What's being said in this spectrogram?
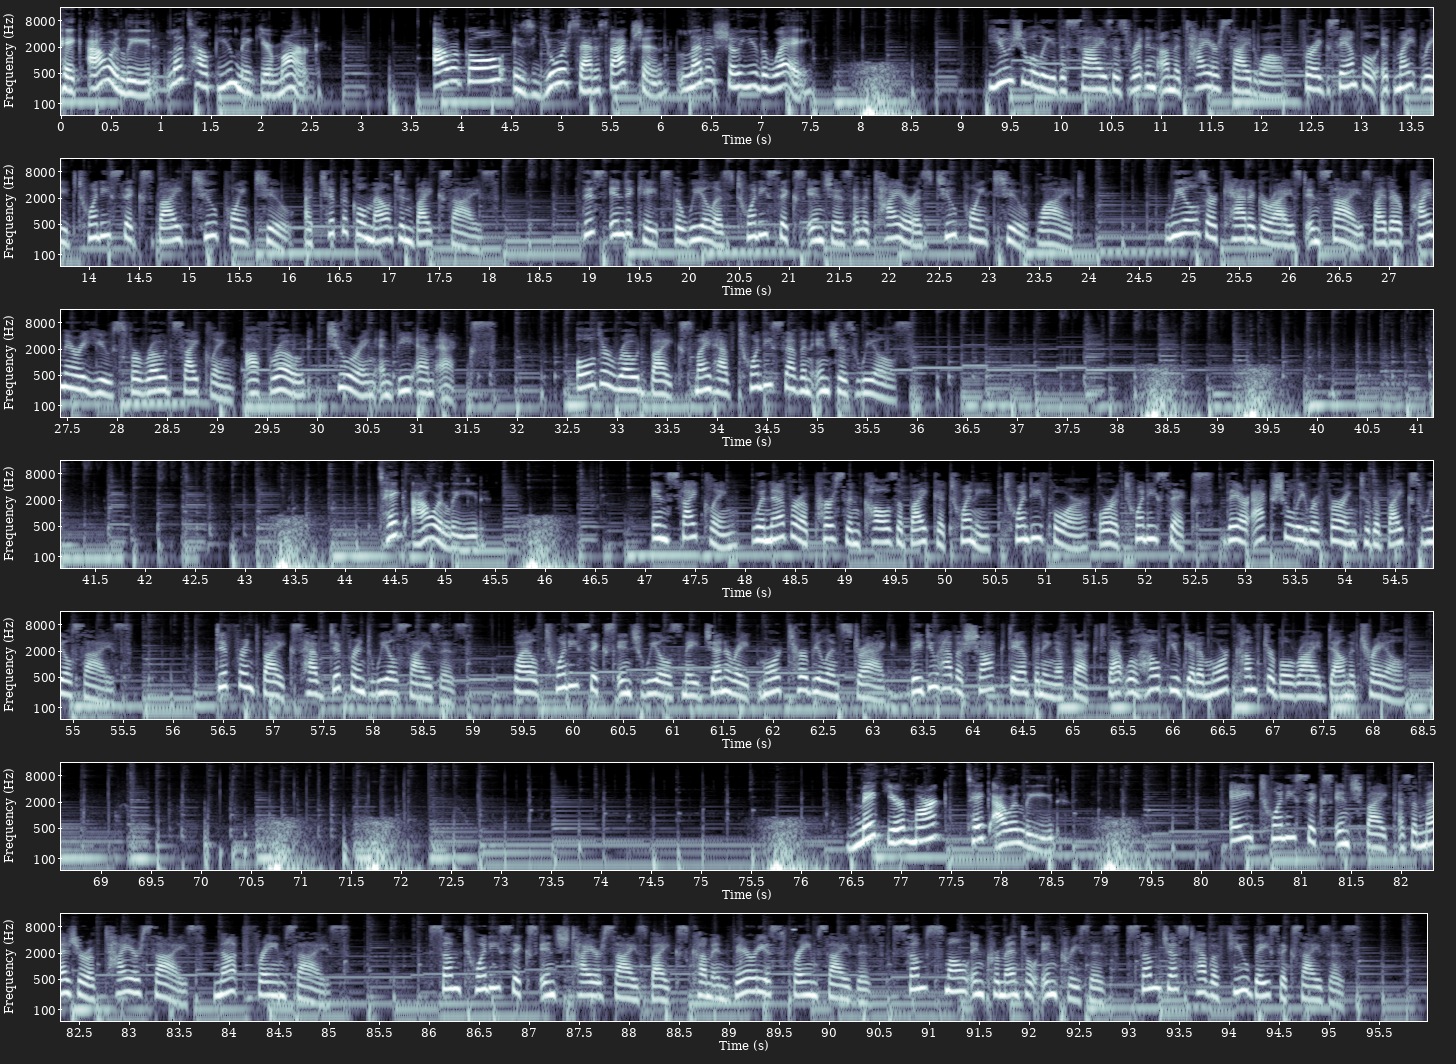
Take our lead, let's help you make your mark. Our goal is your satisfaction. Let us show you the way. Usually the size is written on the tire sidewall, for example it might read 26 by 2.2, a typical mountain bike size. This indicates the wheel is 26 inches and the tire is 2.2 wide. Wheels are categorized in size by their primary use for road cycling, off-road, touring and BMX. Older road bikes might have 27 inches wheels. Take our lead. In cycling, whenever a person calls a bike a 20, 24, or a 26, they are actually referring to the bike's wheel size. Different bikes have different wheel sizes. While 26-inch wheels may generate more turbulence drag, they do have a shock dampening effect that will help you get a more comfortable ride down the trail. Make your mark, take our lead. A 26-inch bike is a measure of tire size, not frame size. Some 26-inch tire size bikes come in various frame sizes, some small incremental increases, some just have a few basic sizes.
